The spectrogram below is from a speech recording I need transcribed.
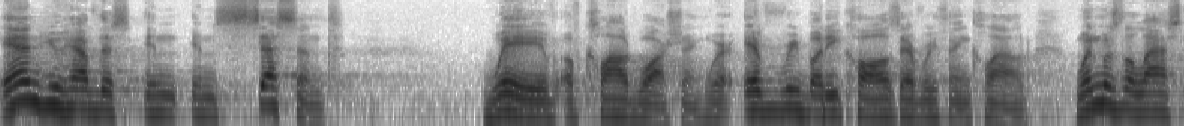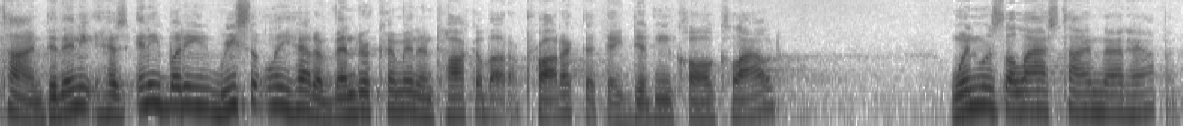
And you have this in, incessant wave of cloud washing where everybody calls everything cloud. When was the last time? Did any, has anybody recently had a vendor come in and talk about a product that they didn't call cloud? When was the last time that happened?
